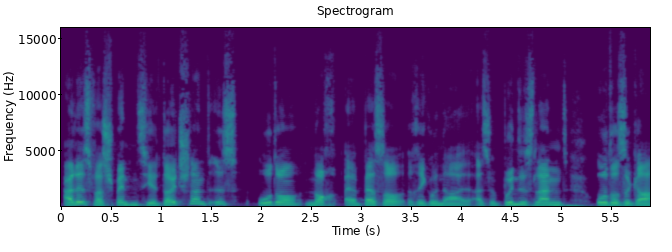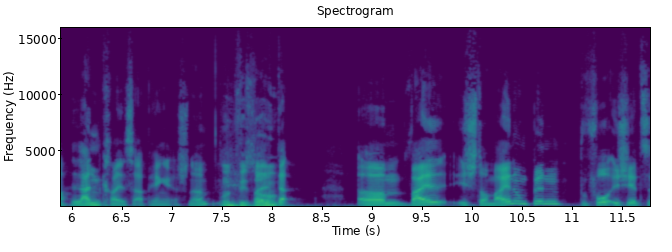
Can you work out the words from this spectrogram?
alles, was Spendenziel Deutschland ist oder noch äh, besser regional, also Bundesland oder sogar landkreisabhängig. Ne? Und wieso? Weil, da, ähm, weil ich der Meinung bin, bevor ich jetzt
